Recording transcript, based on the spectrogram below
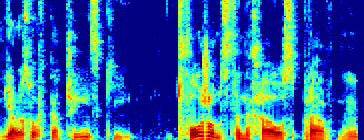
Jarosław Kaczyński, tworząc ten chaos prawny,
